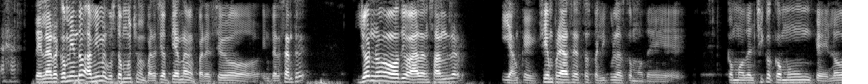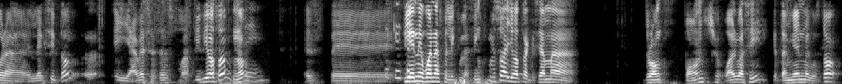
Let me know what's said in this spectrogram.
Ajá. Te la recomiendo. A mí me gustó mucho, me pareció tierna, me pareció interesante. Yo no odio a Adam Sandler y aunque siempre hace estas películas como de como del chico común que logra el éxito eh, y a veces es fastidioso, ¿no? Sí. Este tiene buenas películas. Incluso hay otra que se llama Drunk Punch o algo así, que también me gustó.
